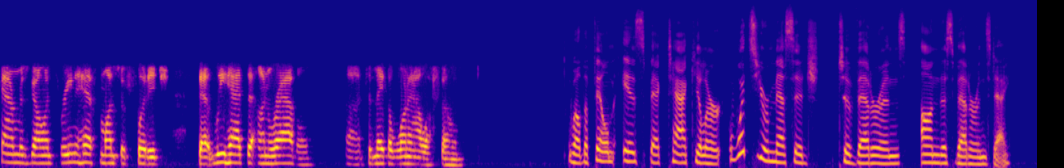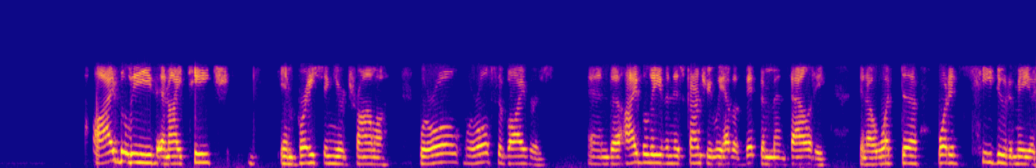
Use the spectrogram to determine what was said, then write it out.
cameras going, three and a half months of footage that we had to unravel uh, to make a one-hour film. Well, the film is spectacular. What's your message to veterans on this Veterans Day? I believe and I teach embracing your trauma. We're all we're all survivors, and uh, I believe in this country we have a victim mentality. You know what uh, what did he do to me or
